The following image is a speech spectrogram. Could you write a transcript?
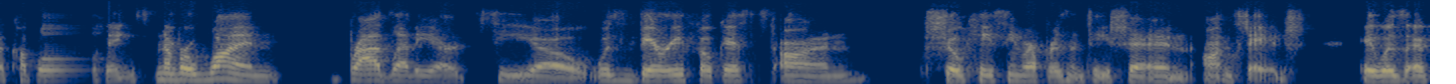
a couple of things. Number one, Brad Levy, our CEO, was very focused on showcasing representation on stage. It was a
